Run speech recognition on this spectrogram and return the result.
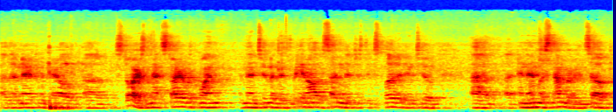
uh, the American Apparel uh, stores, and that started with one, and then two, and then three, and all of a sudden it just exploded into uh, an endless number. And so,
